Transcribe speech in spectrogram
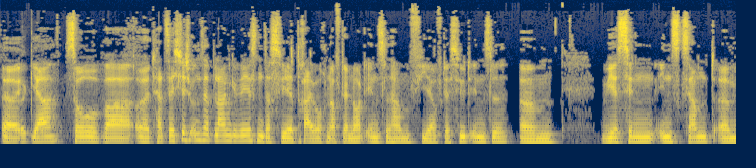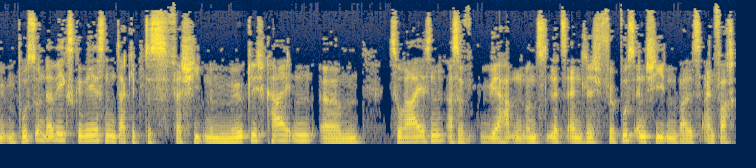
Äh, okay. Ja, so war äh, tatsächlich unser Plan gewesen, dass wir drei Wochen auf der Nordinsel haben, vier auf der Südinsel. Ähm, wir sind insgesamt ähm, im Bus unterwegs gewesen. Da gibt es verschiedene Möglichkeiten ähm, zu reisen. Also wir hatten uns letztendlich für Bus entschieden, weil es einfach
